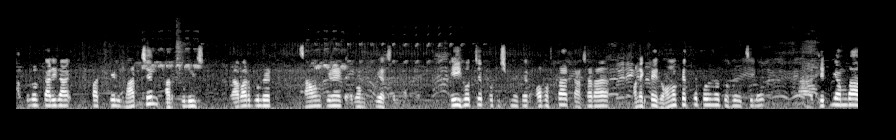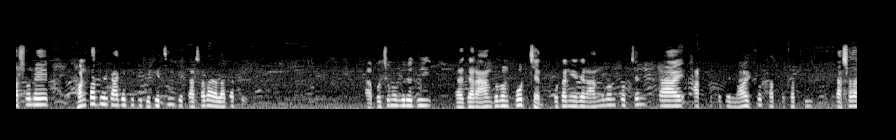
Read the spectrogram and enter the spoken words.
আন্দোলনকারীরা ইস্পাটকেল মারছেন আর police rubber bullet sound grenade এবং ক্রিয়াশীল এই হচ্ছে পঁচিশ মিনিটের অবস্থা। তাছাড়া অনেকটাই রণক্ষেত্রে পরিণত হয়েছিল। যেটি আমরা আসলে ঘণ্টা দুয়েক আগে যেটি দেখেছি যে তাছাড়া এলাকাতে বৈষম্য বিরোধী যারা আন্দোলন করছেন ওটা নিয়ে যারা আন্দোলন করছেন প্রায় আটশো থেকে নয়শো ছাত্রছাত্রী তাছাড়া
